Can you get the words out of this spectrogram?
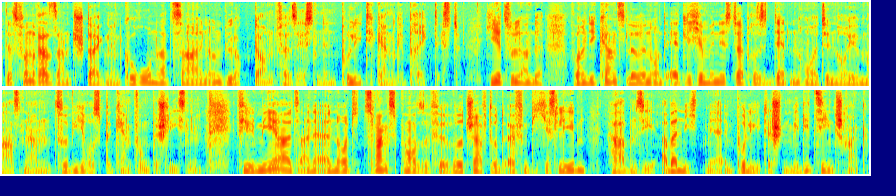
das von rasant steigenden Corona-Zahlen und Lockdown-versessenen Politikern geprägt ist. Hierzulande wollen die Kanzlerin und etliche Ministerpräsidenten heute neue Maßnahmen zur Virusbekämpfung beschließen. Viel mehr als eine erneute Zwangspause für Wirtschaft und öffentliches Leben haben sie aber nicht mehr im politischen Medizinschrank.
